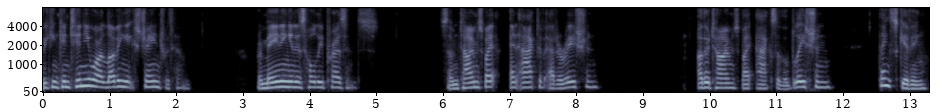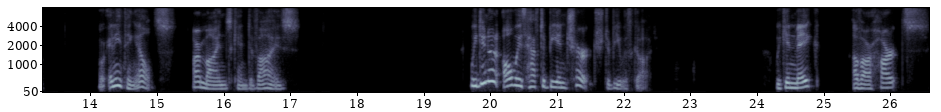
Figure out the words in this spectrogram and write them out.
We can continue our loving exchange with him, remaining in his holy presence sometimes by an act of adoration, other times by acts of oblation, thanksgiving, or anything else our minds can devise. We do not always have to be in church to be with God. We can make of our hearts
